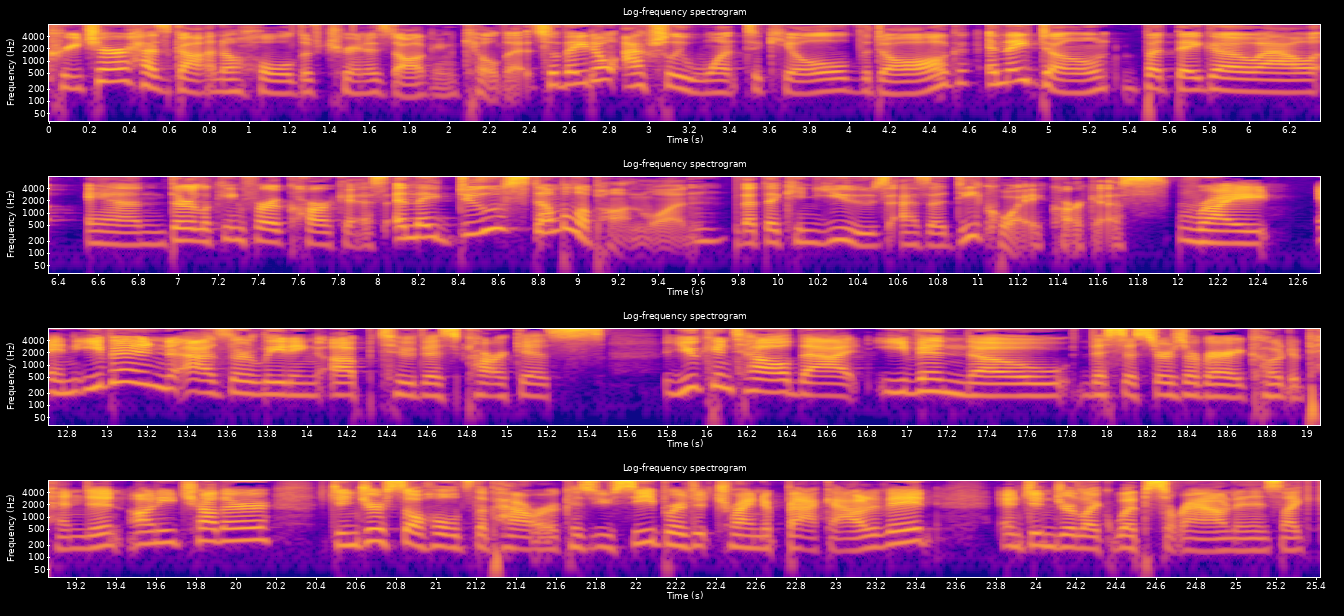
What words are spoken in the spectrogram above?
creature has gotten a hold of Trina's dog and killed it. So they don't actually want to kill the dog, and they don't, but they go out and they're looking for a carcass, and they do stumble upon one that they can use as a decoy carcass. Right. And even as they're leading up to this carcass, you can tell that even though the sisters are very codependent on each other, Ginger still holds the power because you see Bridget trying to back out of it and Ginger like whips around and is like,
